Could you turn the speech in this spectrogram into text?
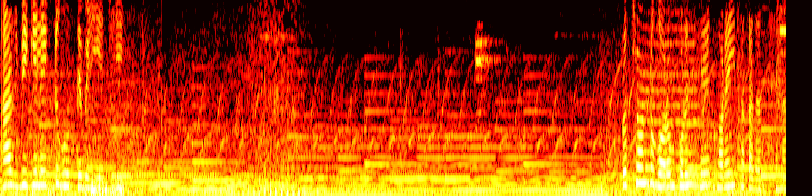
আজ বিকেলে একটু ঘুরতে বেরিয়েছি। প্রচণ্ড গরম পড়েছে, ঘরেই থাকা যাচ্ছে না।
